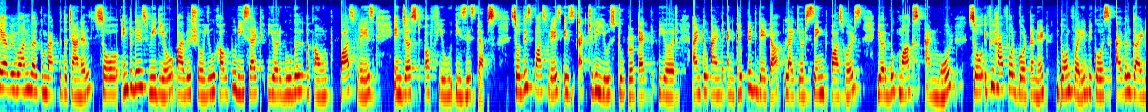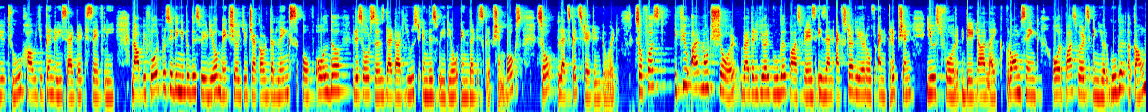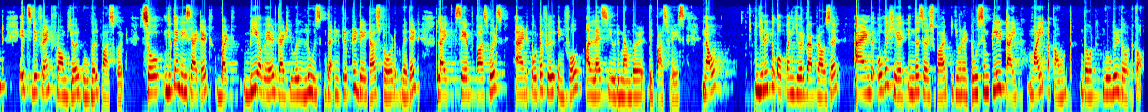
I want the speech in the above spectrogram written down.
Hey everyone, welcome back to the channel. So in today's video, I will show you how to reset your Google account passphrase in just a few easy steps. So this passphrase is actually used to protect your end-to-end -end encrypted data like your synced passwords, your bookmarks and more. So if you have forgotten it, don't worry because I will guide you through how you can reset it safely. Now before proceeding into this video, make sure you check out the links of all the resources that are used in this video in the description box. So let's get straight into it. So first, if you are not sure whether your Google passphrase is an extra layer of encryption used for data like Chrome sync or passwords in your Google account, it's different from your Google password. So you can reset it, but be aware that you will lose the encrypted data stored with it, like saved passwords and autofill info unless you remember the passphrase. Now you need to open your web browser and over here in the search bar you need to simply type myaccount.google.com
